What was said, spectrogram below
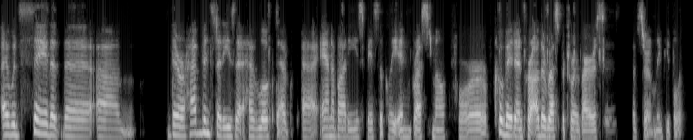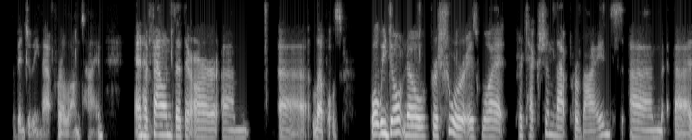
I would say that the um, there have been studies that have looked at uh, antibodies basically in breast milk for COVID and for other respiratory viruses. But certainly, people have been doing that for a long time and have found that there are um, uh, levels. What we don't know for sure is what protection that provides um, uh,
